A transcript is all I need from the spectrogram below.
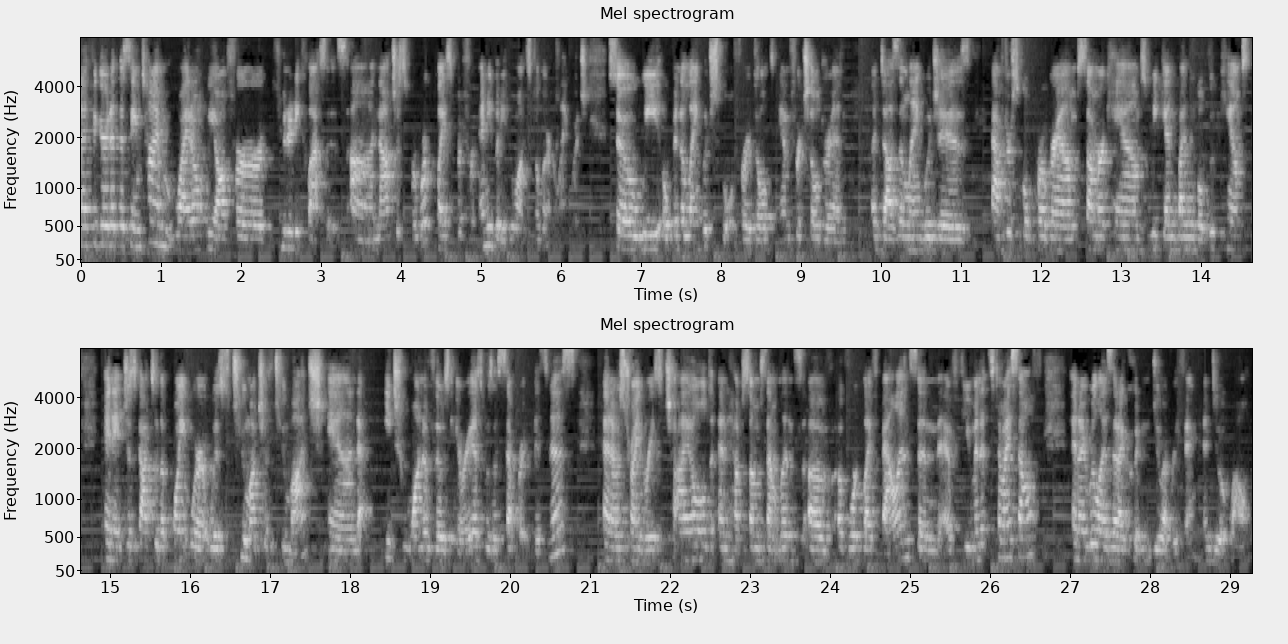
And I figured at the same time, why don't we offer community classes, uh, not just for workplace, but for anybody who wants to learn a language. So we opened a language school for adults and for children, a dozen languages, after school programs, summer camps, weekend bilingual boot camps, and it just got to the point where it was too much of too much. And each one of those areas was a separate business. And I was trying to raise a child and have some semblance of, of work life balance and a few minutes to myself. And I realized that I couldn't do everything and do it well.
